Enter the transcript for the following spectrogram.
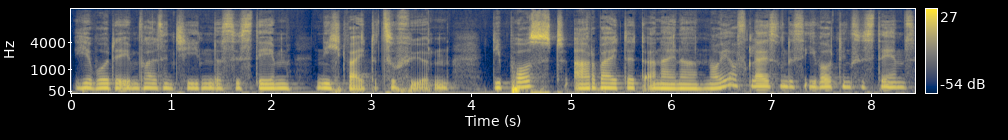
Hier wurde ebenfalls entschieden, das System nicht weiterzuführen. Die Post arbeitet an einer Neuaufgleisung des E-Voting-Systems,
